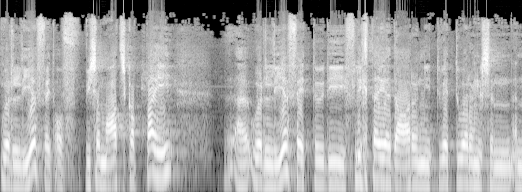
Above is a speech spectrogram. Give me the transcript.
oorleef het of wie se maatskappy uh, oorleef het toe die vliegtye daar in die twee torings in in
